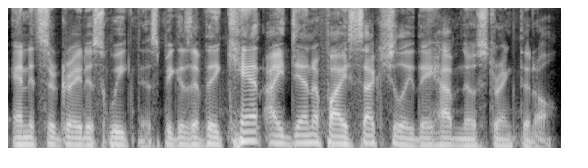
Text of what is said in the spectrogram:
And it's their greatest weakness because if they can't identify sexually, they have no strength at all.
